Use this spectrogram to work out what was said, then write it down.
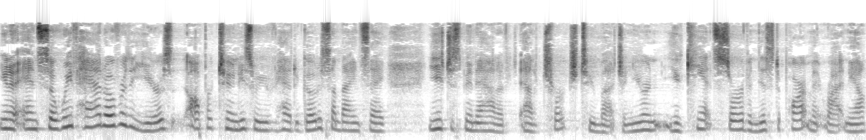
You know, and so we've had over the years opportunities where we've had to go to somebody and say, "You've just been out of out of church too much, and you're you can't serve in this department right now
